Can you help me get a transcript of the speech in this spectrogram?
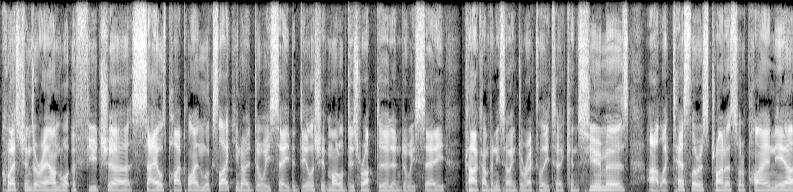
questions around what the future sales pipeline looks like. You know, do we see the dealership model disrupted and do we see car companies selling directly to consumers, uh, like Tesla is trying to sort of pioneer?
